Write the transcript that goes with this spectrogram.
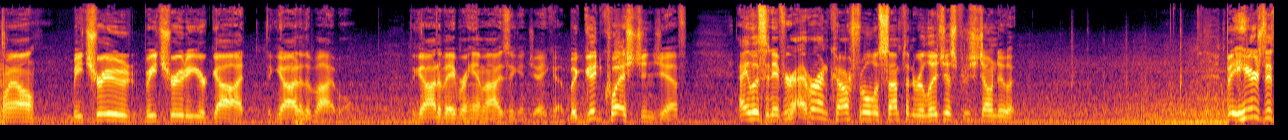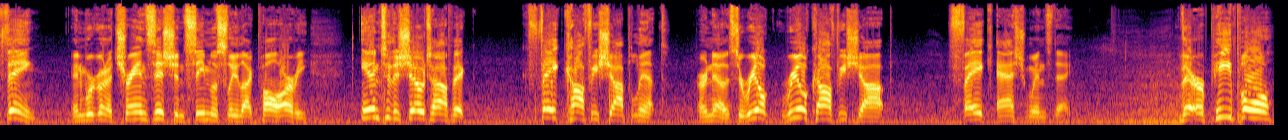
Well, be true be true to your God, the God of the Bible. The God of Abraham, Isaac, and Jacob. But good question, Jeff. Hey, listen, if you're ever uncomfortable with something religious, just don't do it. But here's the thing, and we're going to transition seamlessly like Paul Harvey into the show topic fake coffee shop Lent. Or no, it's a real real coffee shop fake Ash Wednesday. There are people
